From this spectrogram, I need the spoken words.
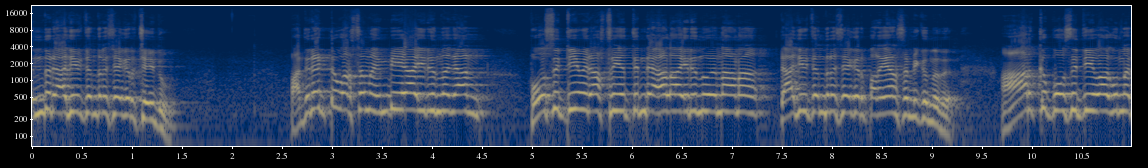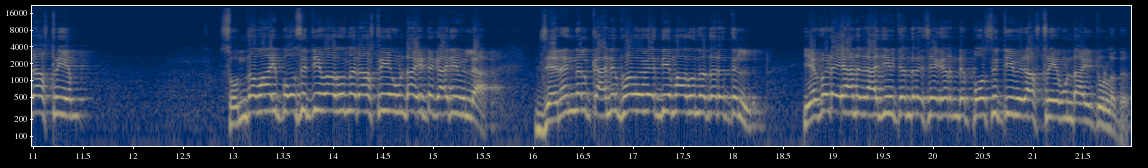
എന്ത് രാജീവ് ചന്ദ്രശേഖർ ചെയ്തു? പതിനെട്ട് വർഷം എം ആയിരുന്ന ഞാൻ പോസിറ്റീവ് രാഷ്ട്രീയത്തിന്റെ ആളായിരുന്നു എന്നാണ് രാജീവ് ചന്ദ്രശേഖർ പറയാൻ ശ്രമിക്കുന്നത്. ആർക്ക് പോസിറ്റീവാകുന്ന രാഷ്ട്രീയം? സ്വന്തമായി പോസിറ്റീവാകുന്ന രാഷ്ട്രീയം ഉണ്ടായിട്ട് കാര്യമില്ല. ജനങ്ങൾക്ക് അനുഭവവേദ്യമാകുന്ന തരത്തിൽ എവിടെയാണ് രാജീവ് ചന്ദ്രശേഖറിന്റെ പോസിറ്റീവ് രാഷ്ട്രീയം ഉണ്ടായിട്ടുള്ളത്?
